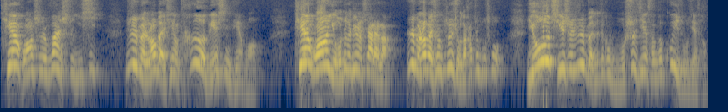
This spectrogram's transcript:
天皇是万世一系，日本老百姓特别信天皇，天皇有这个令下来了，日本老百姓遵守的还真不错，尤其是日本的这个武士阶层和贵族阶层，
